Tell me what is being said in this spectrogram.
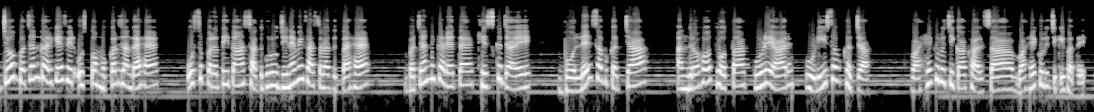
ਜੋ ਬਚਨ ਕਰਕੇ ਫਿਰ ਉਸ ਤੋਂ ਮੁੱਕਰ ਜਾਂਦਾ ਹੈ, ਉਸ ਪ੍ਰਤੀ ਤਾਂ ਸਤਿਗੁਰੂ ਜੀ ਨੇ ਵੀ ਫੈਸਲਾ ਦਿੱਤਾ ਹੈ। ਬਚਨ ਕਰੇ ਤਾਂ ਖਿਸਕ ਜਾਏ, ਬੋਲੇ ਸਭ ਕੱਚਾ, ਅੰਦਰੋਂ ਥੋਤਾ ਕੂੜਿਆਰ ਕੂੜੀ ਸਭ ਖੱਚਾ ਵਾਹਿਗੁਰੂ ਜੀ ਕਾ ਖਾਲਸਾ, ਵਾਹਿਗੁਰੂ ਜੀ ਕੀ ਫਤਿਹ।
